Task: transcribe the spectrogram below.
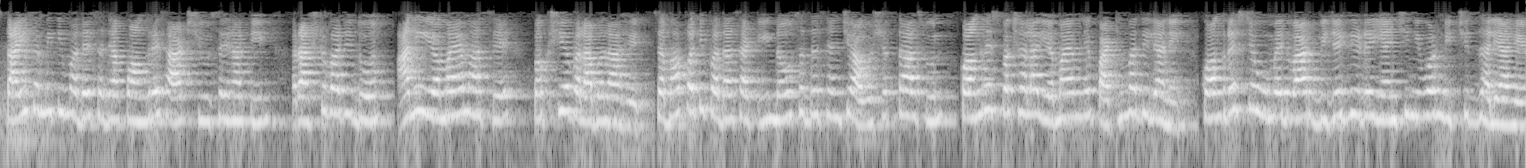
स्थायी समितीमध्ये सध्या काँग्रेस आठ शिवसेना तीन राष्ट्रवादी दोन आणि एमआयएम असे पक्षीय बलाबल आहेत. सभापती पदासाठी नऊ सदस्यांची आवश्यकता असून काँग्रेस पक्षाला एमआयएमने पाठिंबा दिल्याने काँग्रेसचे उमेदवार विजय गिरडे यांची निवड निश्चित झाली आहे.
